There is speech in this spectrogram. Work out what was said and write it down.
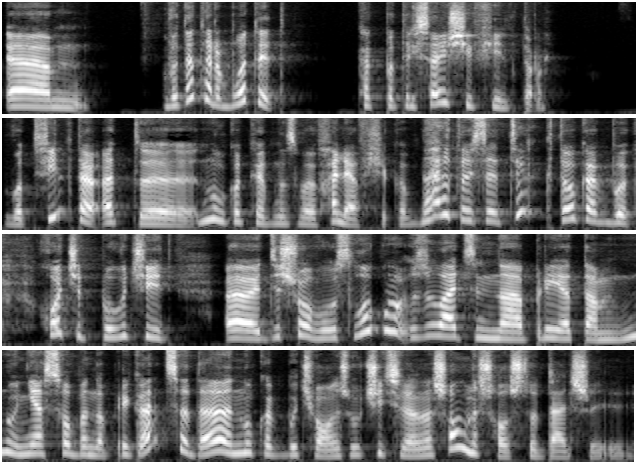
эм, вот это работает как потрясающий фильтр. Вот фильтр от, э, ну, как я называю, халявщиков, да, то есть от тех, кто как бы хочет получить э, дешевую услугу, желательно при этом, ну, не особо напрягаться, да, ну, как бы что, он же учителя нашел, нашел, что дальше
